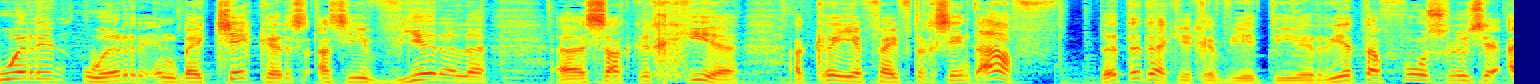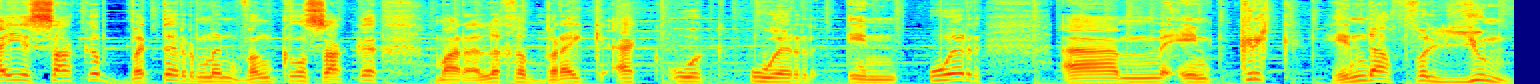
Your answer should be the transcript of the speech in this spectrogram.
oor en oor en by Checkers as jy weer hulle uh sakke gee, kry jy 50 sent af. Dit het ek nie geweet nie. Rita Vosloo se eie sakke, bittermin winkelsakke, maar hulle gebruik ek ook oor en oor. Ehm um, en Kriek Henda Viljoen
